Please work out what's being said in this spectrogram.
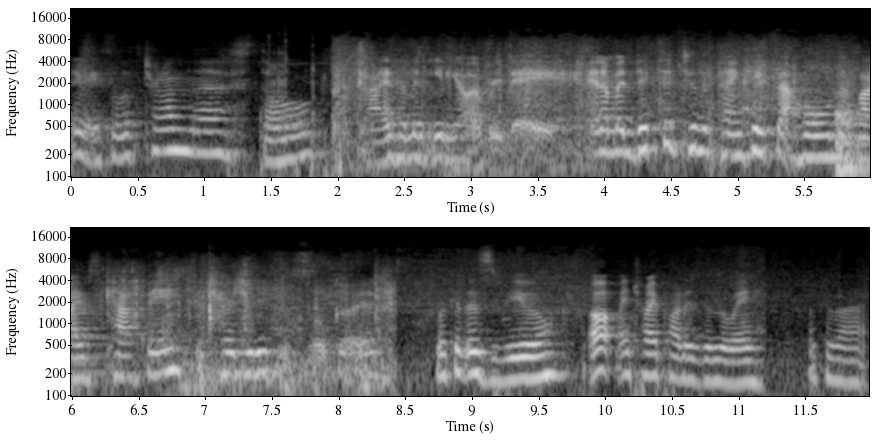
Anyway, so let's turn on the stove. Guys, I've been eating out every day and I'm addicted to the pancakes at home, the Vibes Cafe. The treasure is so good. Look at this view. Oh, my tripod is in the way. Look at that.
